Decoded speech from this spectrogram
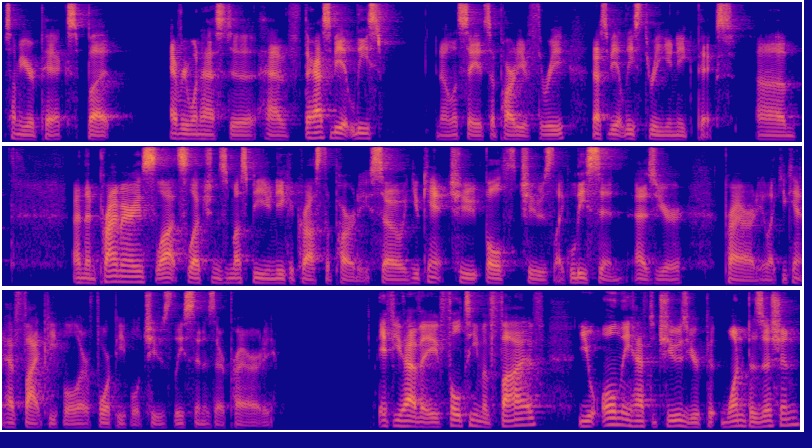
some of your picks, but everyone has to have there has to be at least you know let's say it's a party of three there has to be at least three unique picks um, and then primary slot selections must be unique across the party so you can't choose both choose like Lee Sin as your priority like you can't have five people or four people choose Lee Sin as their priority if you have a full team of five you only have to choose your one position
